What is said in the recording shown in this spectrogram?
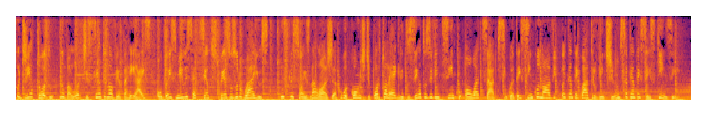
o dia todo, no valor de 190 reais ou 2.700 pesos uruguaios. Inscrições na loja Rua Conde de Porto Alegre 225 ou WhatsApp 55 9 84 21 76 15.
